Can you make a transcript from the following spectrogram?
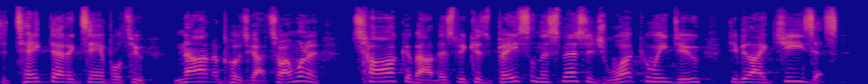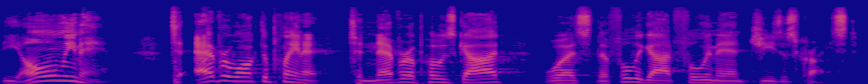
To take that example to not oppose God. So I want to talk about this because based on this message, what can we do to be like Jesus, the only man to ever walk the planet to never oppose God was the fully God, fully man, Jesus Christ.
